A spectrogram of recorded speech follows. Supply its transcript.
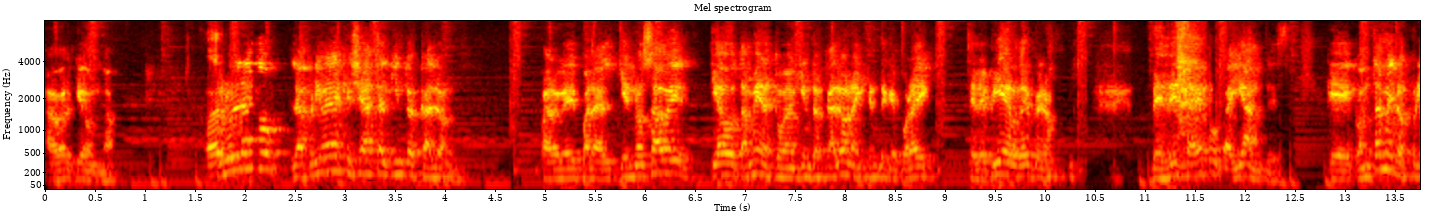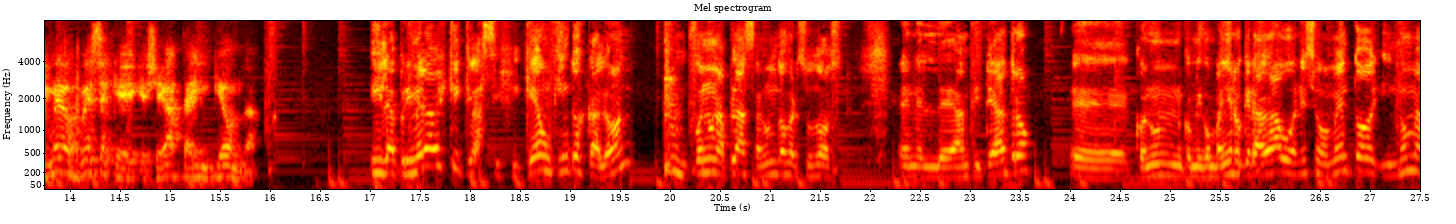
a ver qué onda. Por un lado, la primera vez que llegaste al quinto escalón. Para, para el quien no sabe, Tiago también estuvo en el quinto escalón, hay gente que por ahí se le pierde, pero desde esa época y antes. Que contame los primeros veces que, que llegaste ahí, ¿qué onda? Y la primera vez que clasifiqué a un quinto escalón fue en una plaza, en un 2 versus 2, en el de anfiteatro, eh, con, un, con mi compañero que era Gabo en ese momento, y no, me,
